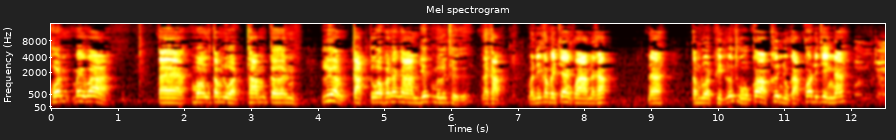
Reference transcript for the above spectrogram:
คลไม่ว่า แต่มองตำรวจทำเกินเรื่องกักตัวพนักงานยึดมือถือนะครับ วันนี้เขาไปแจ้งความนะครับนะตำรวจผิดหรือถูกก็ขึ้นอยู่กับข้อที่จริงนะคนเชิญ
